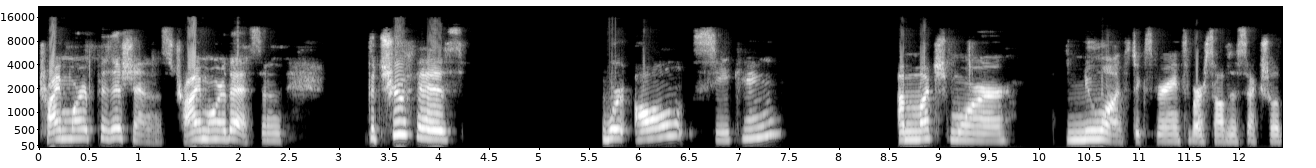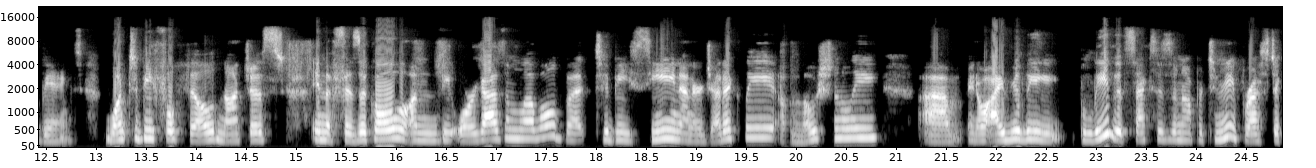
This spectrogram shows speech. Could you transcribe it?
try more positions try more this and the truth is we're all seeking a much more nuanced experience of ourselves as sexual beings. Want to be fulfilled not just in the physical on the orgasm level but to be seen energetically emotionally. Um, you know i really believe that sex is an opportunity for us to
